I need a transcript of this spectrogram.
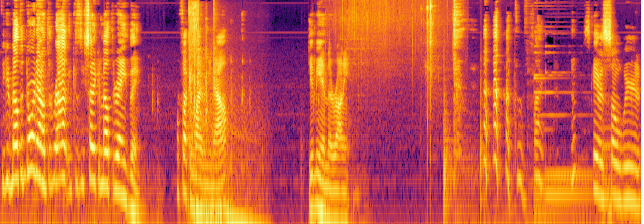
You can melt the door down with the rat because you said it can melt through anything. Don't fucking lie to me now. Get me in there, Ronnie. what the fuck? This game is so weird.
